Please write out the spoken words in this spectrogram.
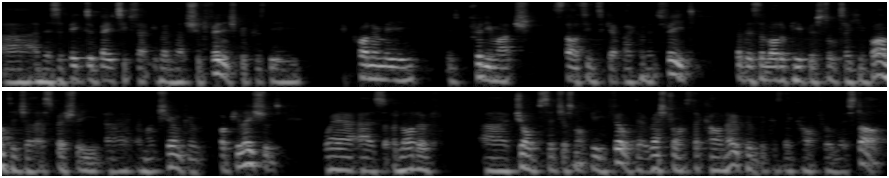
And there's a big debate exactly when that should finish because the economy is pretty much starting to get back on its feet. But there's a lot of people who are still taking advantage of that, especially uh, amongst younger populations, whereas a lot of uh, jobs are just not being filled. There are restaurants that can't open because they can't fill their staff.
